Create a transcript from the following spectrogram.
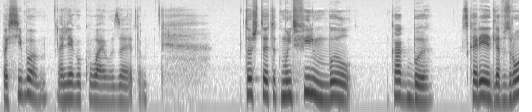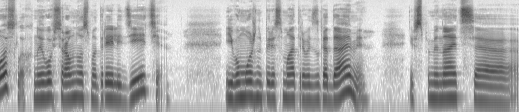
Спасибо Олегу Куваеву за это. То, что этот мультфильм был как бы скорее для взрослых, но его все равно смотрели дети, его можно пересматривать с годами и вспоминать э,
